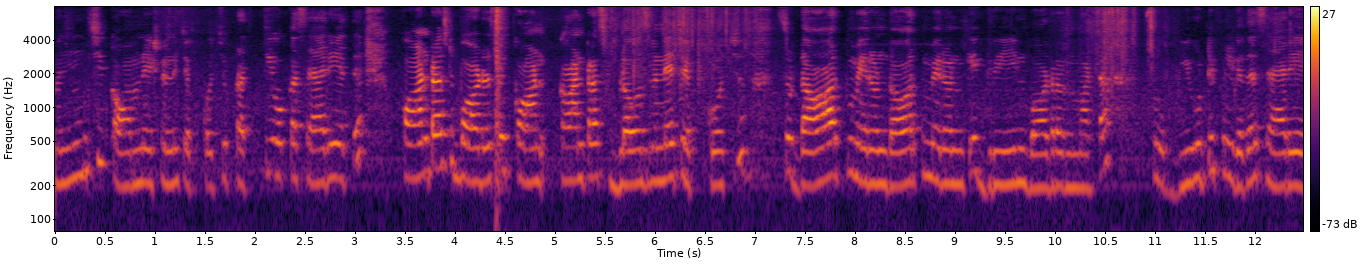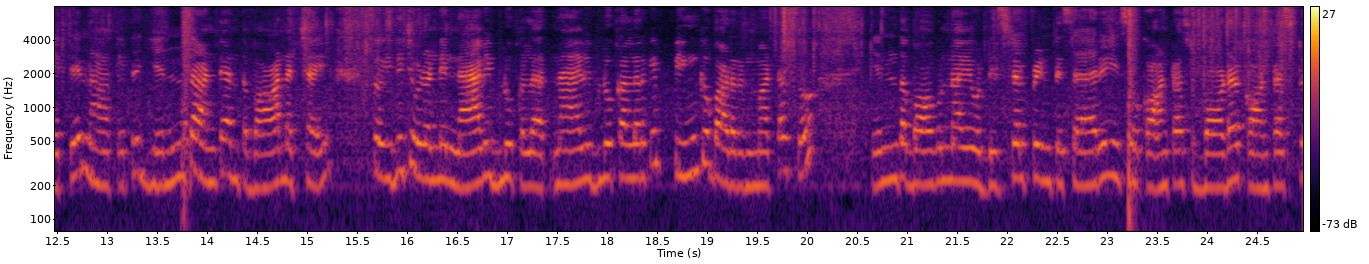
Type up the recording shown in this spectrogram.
మంచి కాంబినేషన్ అని చెప్పుకోవచ్చు. ప్రతి ఒక్క శారీ అయితే కాంట్రాస్ట్ బార్డర్స్ కాన్ కాంట్రాస్ట్ బ్లౌజ్లనే చెప్పుకోవచ్చు. సో డార్క్ మెరూన్ డార్క్ మెరూన్కి గ్రీన్ బార్డర్ అనమాట సో బ్యూటిఫుల్ కదా శారీ అయితే. నాకైతే ఎంత అంటే అంత బాగా నచ్చాయి. సో ఇది చూడండి navy blue colour navy blue కలర్కి పింక్ బార్డర్ అనమాట సో ఎంత బాగున్నాయో digital print sari so contrast border contrast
